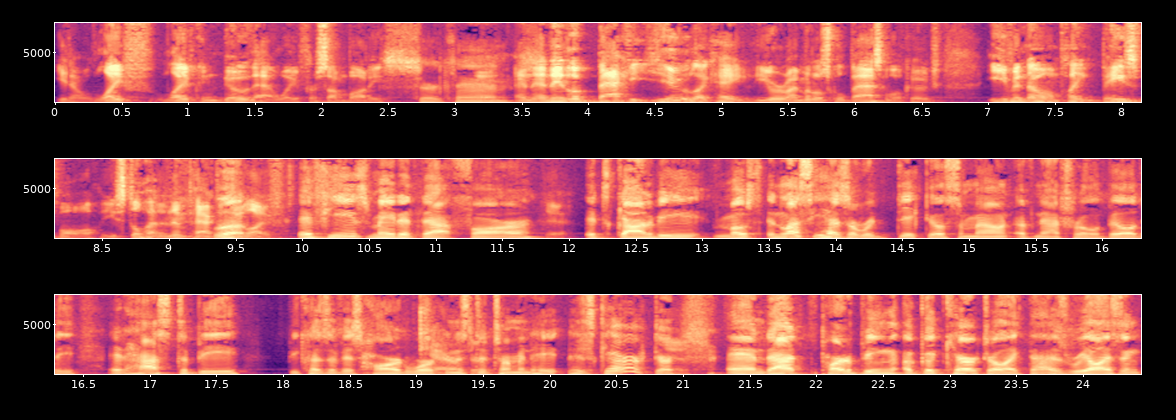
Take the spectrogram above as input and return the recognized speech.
you know life life can go that way for somebody. Sure can. And and they look back at you like, hey, you were my middle school basketball coach. Even though I'm playing baseball, you still had an impact on my life. if he's made it that far, Yeah. it's got to be most unless he has a ridiculous amount of natural ability. It has to be because of his hard work and his determined hate, his character. Yeah. And that part of being a good character like that is realizing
